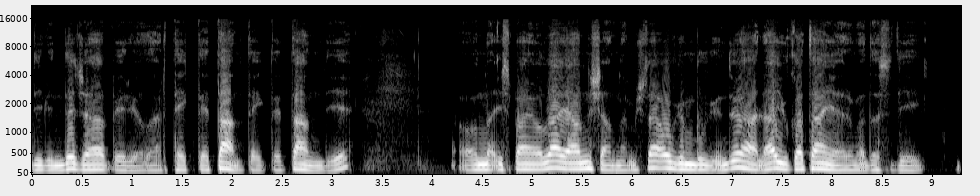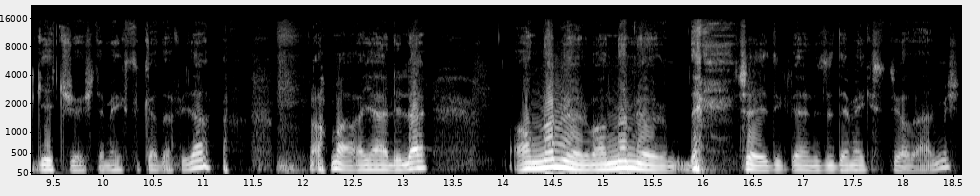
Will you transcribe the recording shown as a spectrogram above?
dilinde cevap veriyorlar. Tektetan, tektetan diye. Onlar İspanyollar yanlış anlamışlar. O gün bugündür hala Yucatan Yarımadası diye geçiyor işte Meksika'da filan. Ama yerliler anlamıyorum anlamıyorum söylediklerinizi demek istiyorlarmış.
